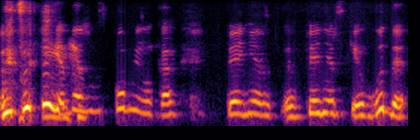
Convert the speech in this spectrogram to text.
Я даже вспомнила, как в, пионер, в пионерские годы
